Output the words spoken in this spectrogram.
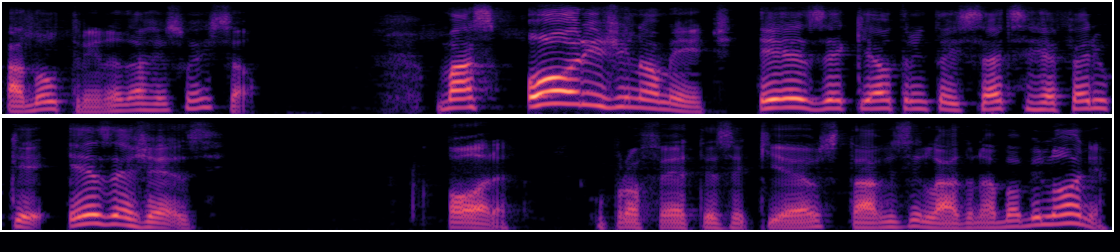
a doutrina da ressurreição. Mas, originalmente, Ezequiel 37 se refere o quê? Exegese. Ora, o profeta Ezequiel estava exilado na Babilônia.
